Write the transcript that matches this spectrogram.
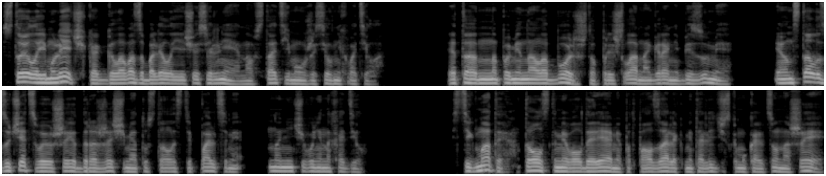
Стоило ему лечь, как голова заболела еще сильнее, но встать ему уже сил не хватило. Это напоминало боль, что пришла на грани безумия, и он стал изучать свою шею дрожащими от усталости пальцами, но ничего не находил. Стигматы толстыми волдырями подползали к металлическому кольцу на шее,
